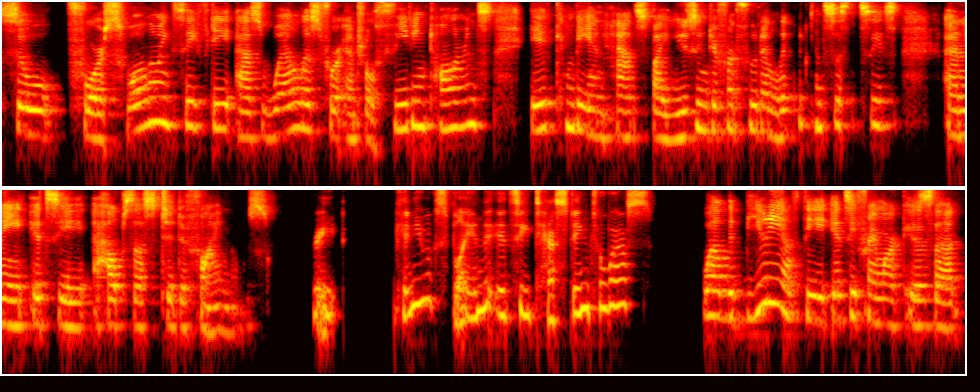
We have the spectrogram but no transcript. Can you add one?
So, for swallowing safety as well as for enteral feeding tolerance, it can be enhanced by using different food and liquid consistencies and the IDDSI helps us to define those. Great. Can you explain the IDDSI testing to us? Well, the beauty of the IDDSI framework is that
